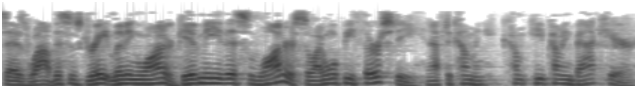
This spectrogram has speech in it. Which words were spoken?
says, Wow, this is great, living water. Give me this water so I won't be thirsty and have to come, come, keep coming back here.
